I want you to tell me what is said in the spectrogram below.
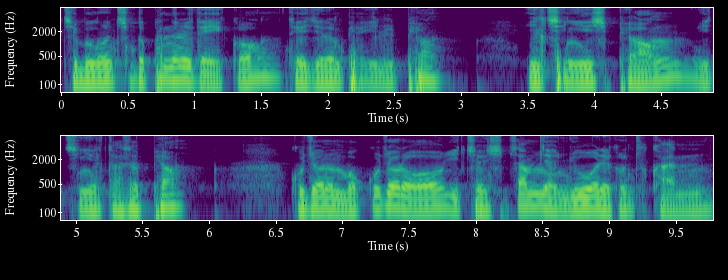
지붕은 진급 판넬로 되어 있고 대지는 101평, 1층 20평, 2층 15평, 구조는 목구조로 2013년 6월에 건축한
